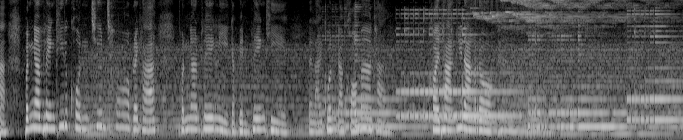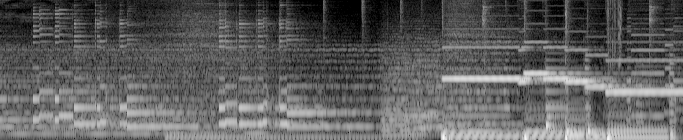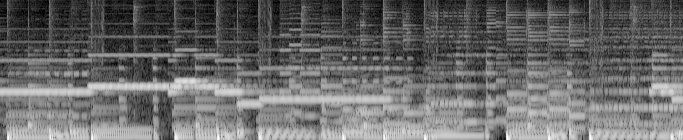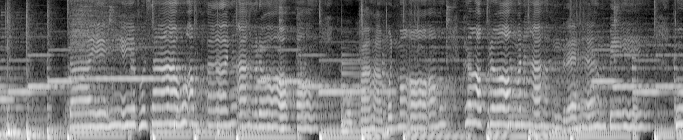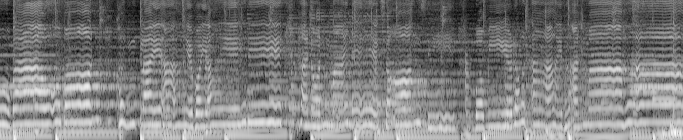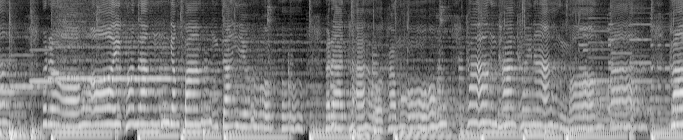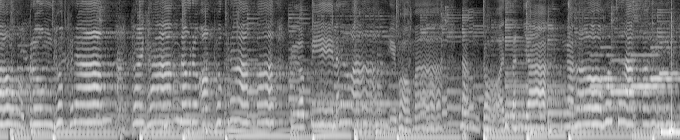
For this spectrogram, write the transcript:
ค่ะ ผลงานเพลงที่ทุกคนชื่นชอบนะคะ ผลงานเพลงนี่ก็เป็นเพลงที่หลายๆคนกังขอมากค่ะ คอยทางที่นางรองค่ะ นมองครอบครองมานานแรมปี ผู้บ่าวอุบอนคนไกลอายบ่ใหญ่ดีถนนหมายเลขสองสี่บ่มีรถอายผ่านมารอยความหลังยังฝังใจอยู่ร้านข้าวขาหมู เป็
